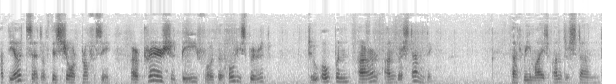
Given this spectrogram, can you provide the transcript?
at the outset of this short prophecy, our prayer should be for the Holy Spirit to open our understanding, that we might understand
